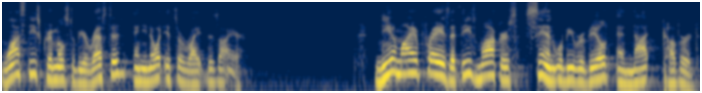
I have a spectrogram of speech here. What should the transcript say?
wants these criminals to be arrested, and you know what? It's a right desire. Nehemiah prays that these mockers' sin will be revealed and not covered.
